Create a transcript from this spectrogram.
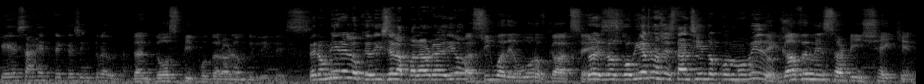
que esa gente que es incrédula. than those people that are unbelievers. Pero mire lo que dice la palabra de But Dios. see what the word of God says. Entonces, los gobiernos están siendo The conmovidos. governments are being shaken.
